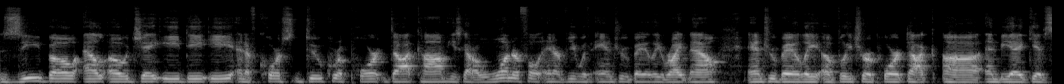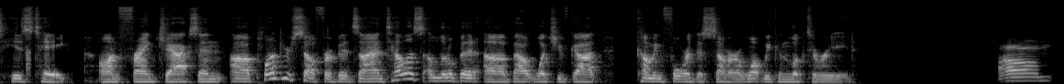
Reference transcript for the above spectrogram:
Zebo, L O J E D E, and of course, DukeReport.com. He's got a wonderful interview with Andrew Bailey right now. Andrew Bailey of Bleacher Report uh, NBA gives his take on Frank Jackson. Uh, plug yourself for a bit, Zion. Tell us a little bit uh, about what you've got coming forward this summer, what we can look to read. Um,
